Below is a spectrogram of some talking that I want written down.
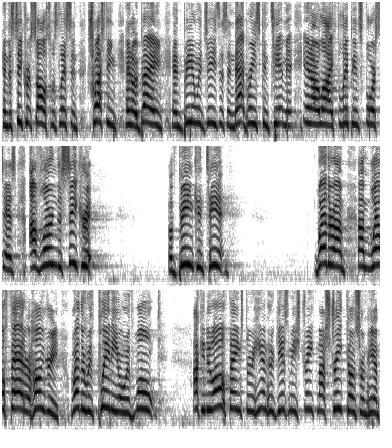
And the secret sauce was listen, trusting and obeying and being with Jesus. And that brings contentment in our life. Philippians 4 says, I've learned the secret of being content whether I'm, I'm well fed or hungry, whether with plenty or with want. I can do all things through him who gives me strength. My strength comes from him.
